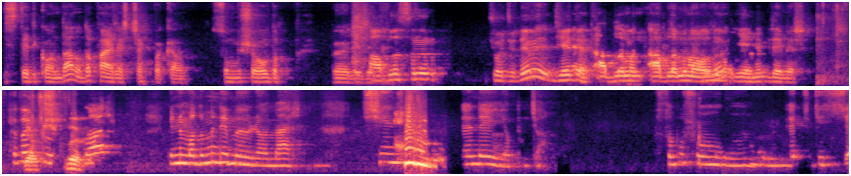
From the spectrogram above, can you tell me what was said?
istedik ondan. O da paylaşacak bakalım. Sunmuş oldum. Böylece de. Ablasının çocuğu değil mi? Cevdet. Evet, ablamın ablamın oğlu Ablamın- yeğenim Demir. Evet Yakışıklı. çocuklar. Benim adım Demir Ömer. Şimdi deney yapacağım. Sıvı soluğunun etkisi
